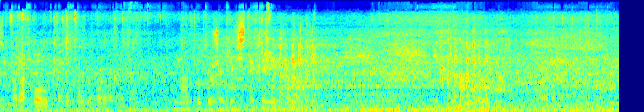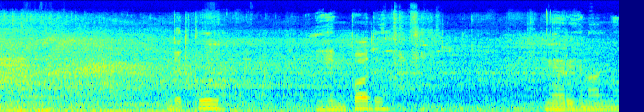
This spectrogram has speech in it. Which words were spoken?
з барахолки. Ну а тут уже більш таке ігрове. Ніхрена не видно. Дедпул, геймпади. Не оригінально.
